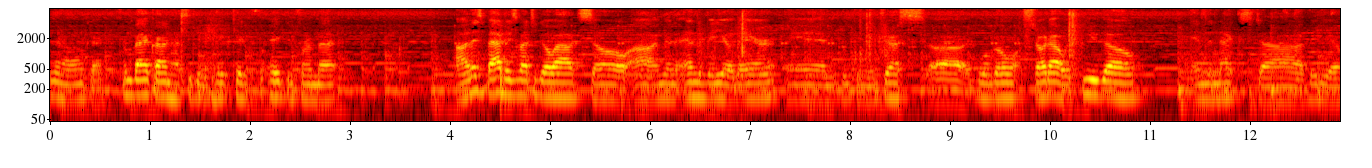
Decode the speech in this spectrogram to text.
no, okay. From back roundhouse, you can hit, hit, hit confirm that. Uh, this battery's about to go out, so uh, I'm going to end the video there, just, uh, we'll go start out with Hugo in the next uh, video.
